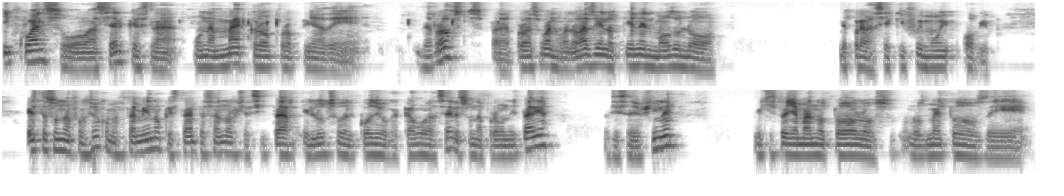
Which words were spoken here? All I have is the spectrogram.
equals o hacer, que es la, una macro propia de, de Rust. Para bueno, bueno, más bien lo tiene el módulo de pruebas. Y aquí fui muy obvio. Esta es una función, como están viendo, que está empezando a ejercitar el uso del código que acabo de hacer. Es una prueba unitaria, así se define. Y aquí estoy llamando todos los, métodos de,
